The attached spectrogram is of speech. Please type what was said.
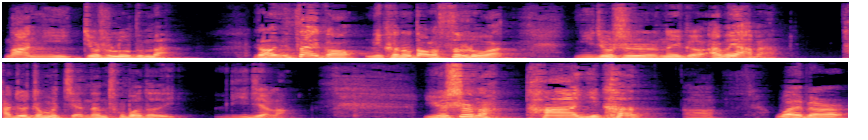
那你就是陆尊版，然后你再高，你可能到了四十多万，你就是那个艾维亚版，他就这么简单粗暴的理解了。于是呢，他一看啊，外边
